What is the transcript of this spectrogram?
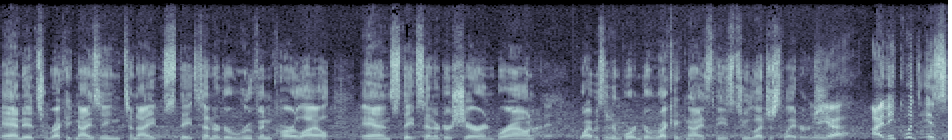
and it's recognizing tonight State Senator Reuven Carlyle and State Senator Sharon Brown. Why was it important to recognize these two legislators? Yeah. I think what is,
